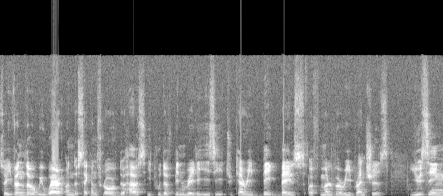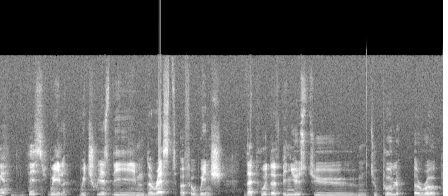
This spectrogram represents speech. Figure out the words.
So even though we were on the second floor of the house, it would have been really easy to carry big bales of mulberry branches using this wheel which is the, the rest of a winch that would have been used to, to pull a rope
